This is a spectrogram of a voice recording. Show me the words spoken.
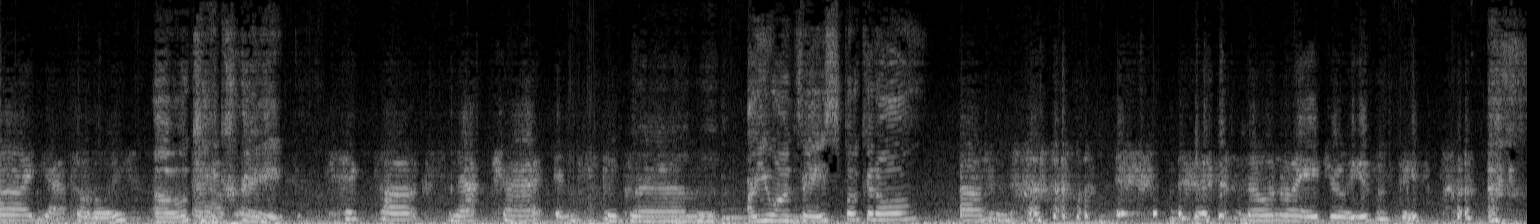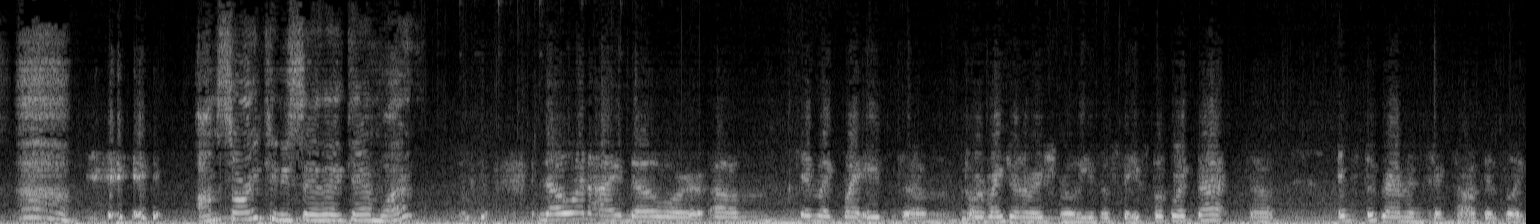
Uh, yeah, totally. Oh, okay, Uh, great. TikTok, Snapchat, Instagram. Are you on Facebook at all? Um, no one my age really uses Facebook. I'm sorry, can you say that again? What? no one I know or um, in like my age um, or my generation really uses Facebook like that. So Instagram and TikTok is like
